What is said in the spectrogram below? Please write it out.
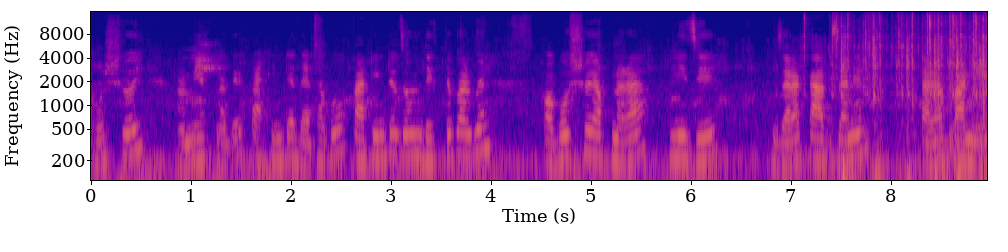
অবশ্যই আমি আপনাদের কাটিংটা দেখাবো। কাটিংটা যখন দেখতে পারবেন, অবশ্যই আপনারা নিজে যারা কাজ জানেন, তারা বানিয়ে,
